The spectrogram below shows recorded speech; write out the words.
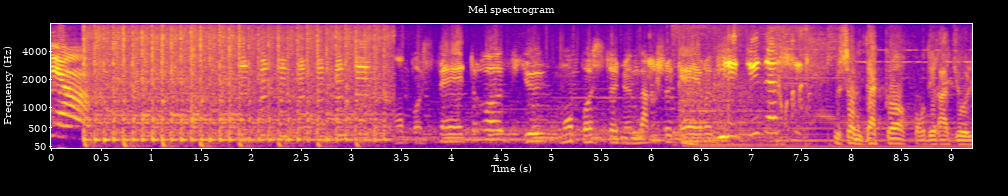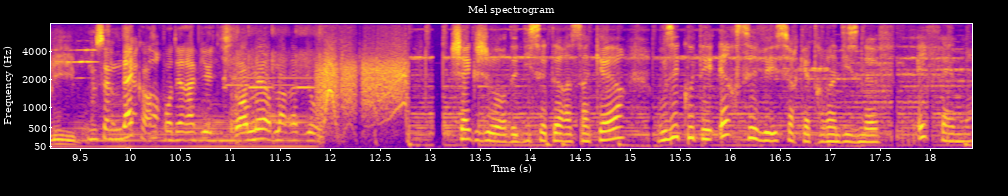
bien. Mon poste est trop vieux, mon poste ne marche guère, il est usagé. Nous sommes d'accord pour des radios libres. Nous sommes d'accord pour des raviolis. J'emmerde la radio. Chaque jour de 17h à 5h, vous écoutez RCV sur 99 FM.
